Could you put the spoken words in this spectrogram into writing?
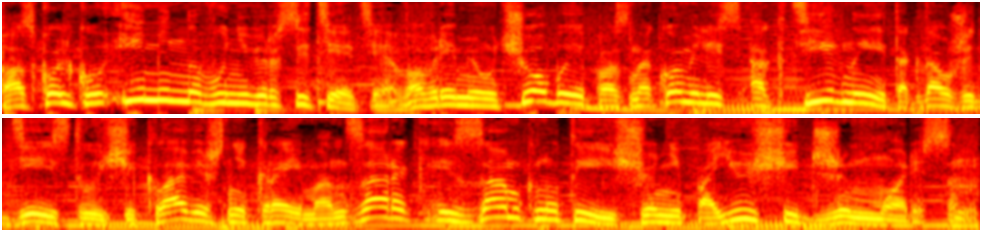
Поскольку именно в университете во время учебы познакомились активный и тогда уже действующий клавишник Рэй Манзарек и замкнутый, еще не поющий Джим Моррисон.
